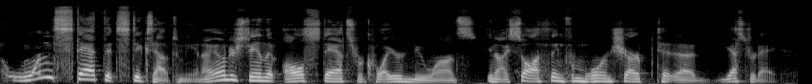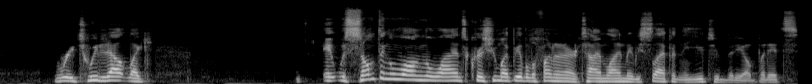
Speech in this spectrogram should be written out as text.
one stat that sticks out to me, and I understand that all stats require nuance. You know, I saw a thing from Warren Sharp t- uh, yesterday where he tweeted out like it was something along the lines, Chris, you might be able to find on our timeline, maybe slap it in the YouTube video, but it's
